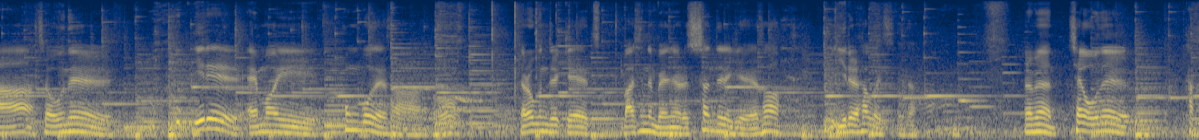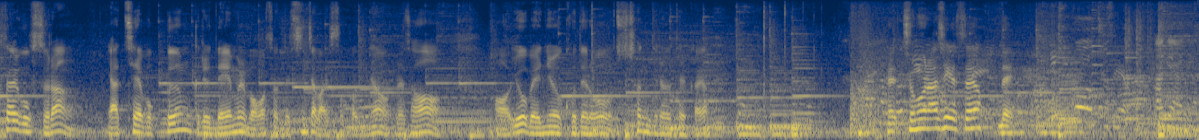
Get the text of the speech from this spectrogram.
아, 저 오늘 1일 MOE 홍보대사로 여러분들께 맛있는 메뉴를 추천드리기 위해서 일을 하고 있습니다. 그러면 제가 오늘 닭살국수랑 야채 볶음 그리고 냄을 먹었었는데 진짜 맛있었거든요. 그래서 어, 요 메뉴 그대로 추천드려도 될까요? 네, 주문하시겠어요? 네. 이거 주세요. 아니 아니 아니.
